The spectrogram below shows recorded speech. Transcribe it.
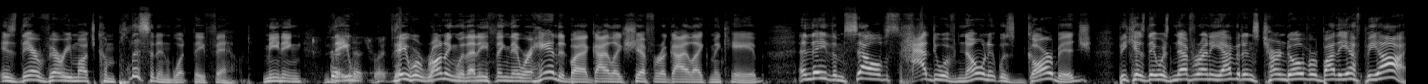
is they're very much complicit in what they found. Meaning they right. they were running with anything they were handed by a guy like Schiff or a guy like McCabe, and they themselves had to have known it was garbage because there was never any evidence turned over by the FBI.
